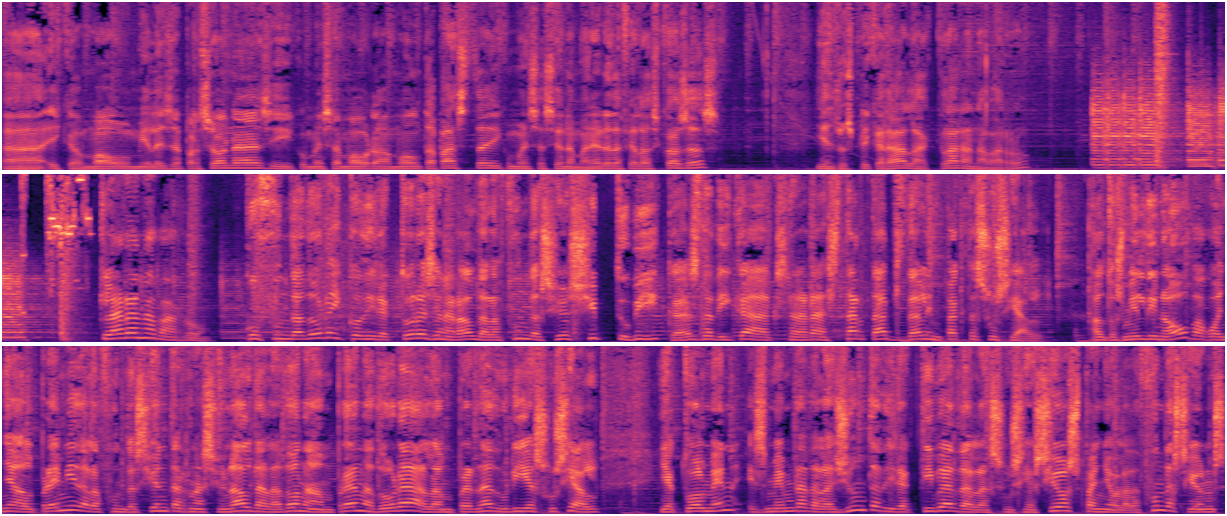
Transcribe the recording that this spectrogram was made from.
eh, i que mou milers de persones i comença a moure molta pasta i comença a ser una manera de fer les coses i ens ho explicarà la Clara Navarro. Clara Navarro, cofundadora i codirectora general de la Fundació Ship2Be, que es dedica a accelerar startups de l'impacte social. El 2019 va guanyar el Premi de la Fundació Internacional de la Dona Emprenedora a l'Emprenedoria Social i actualment és membre de la Junta Directiva de l'Associació Espanyola de Fundacions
